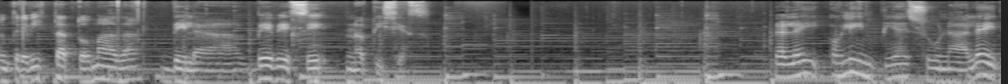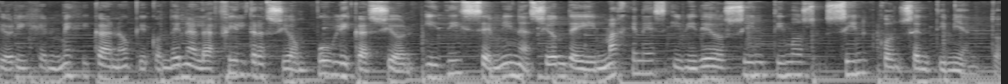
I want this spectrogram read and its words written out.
Entrevista tomada de la BBC Noticias. La ley Olimpia es una ley de origen mexicano que condena la filtración, publicación y diseminación de imágenes y videos íntimos sin consentimiento.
